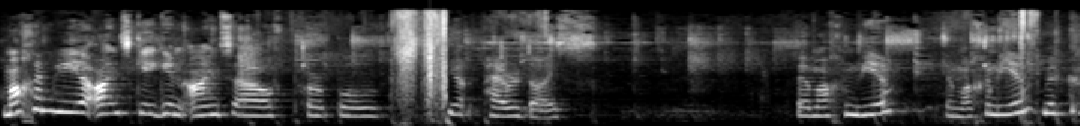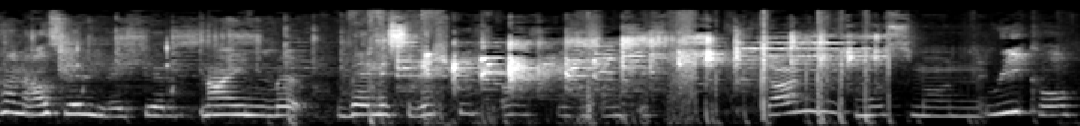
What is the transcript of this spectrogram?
Machen wir eins gegen eins auf Purple Ja. Paradise. Wer machen wir? Wer machen wir? Wir können auswählen, welcher. Nein, we- wenn es richtig eins gegen eins ist, dann muss man Rico.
